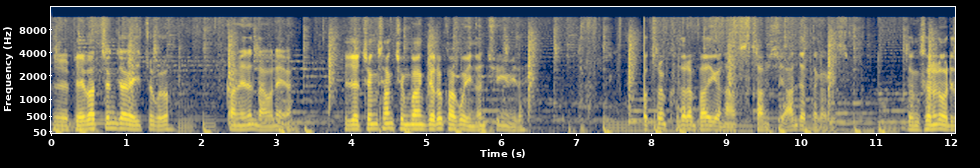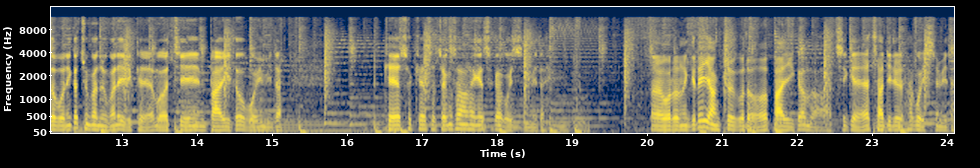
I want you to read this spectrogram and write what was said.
네, 배밭정자가 이쪽으로 가면은 나오네요. 이제 정상 정망대로 가고 있는 중입니다 꽃처럼 커다란 바위가 나와서 잠시 앉았다 가겠습니다. 등선을 오르다 보니까 중간중간에 이렇게 멋진 바위도 보입니다. 계속해서 정상을 향해서 가고 있습니다. 아, 오르는 길에 양쪽으로 바위가 멋지게 자리를 하고 있습니다.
